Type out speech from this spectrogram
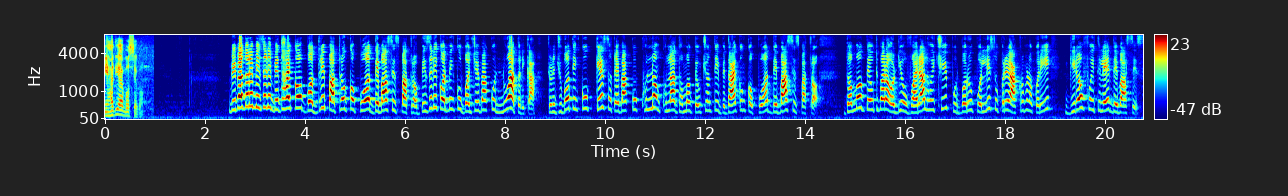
ନିହାତି ଆବଶ୍ୟକ ବିବାଦରେ ବିଜେଡି ବିଧାୟକ ବଦ୍ରି ପାତ୍ରଙ୍କ ପୁଅ ଦେବାଶିଷ ପାତ୍ର ବିଜେଡି କର୍ମୀଙ୍କୁ ବଞ୍ଚାଇବାକୁ ନୂଆ ତରିକା ଜଣେ ଯୁବତୀଙ୍କୁ କେସ୍ ହଟାଇବାକୁ ଖୁଲମ ଖୁଲା ଧମକ ଦେଉଛନ୍ତି ବିଧାୟକଙ୍କ ପୁଅ ଦେବାଶିଷ ପାତ୍ର ଧମକ ଦେଉଥିବାର ଅଡିଓ ଭାଇରାଲ ହୋଇଛି ପୂର୍ବରୁ ପୋଲିସ ଉପରେ ଆକ୍ରମଣ କରି ଗିରଫ ହୋଇଥିଲେ ଦେବାଶିଷ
